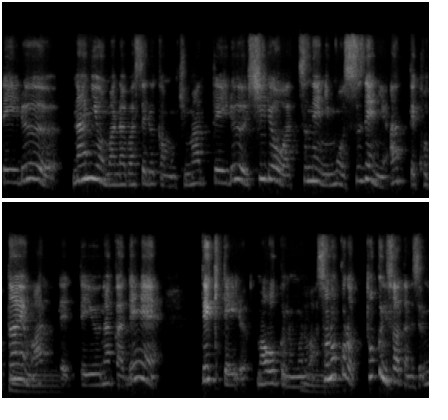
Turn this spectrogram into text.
ている何を学ばせるかも決まっている資料は常にもうすでにあって答えもあってっていう中でできている、まあ、多くのものは、うん。その頃特にそうだったんですよ。2000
